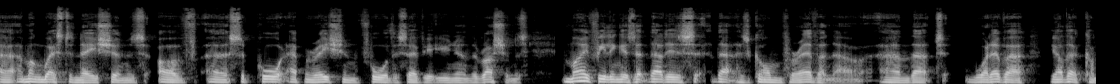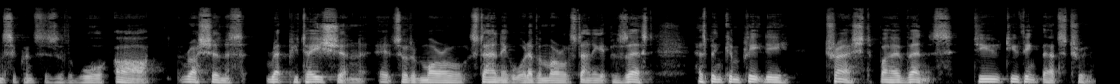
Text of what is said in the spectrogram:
uh, among Western nations of uh, support, admiration for the Soviet Union and the Russians. My feeling is that that is that has gone forever now, and that whatever the other consequences of the war are, Russia's reputation, its sort of moral standing or whatever moral standing it possessed, has been completely trashed by events. Do you do you think that's true?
